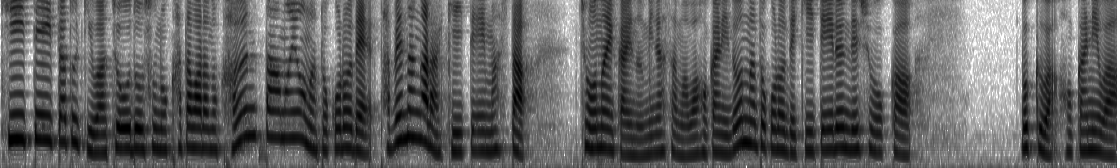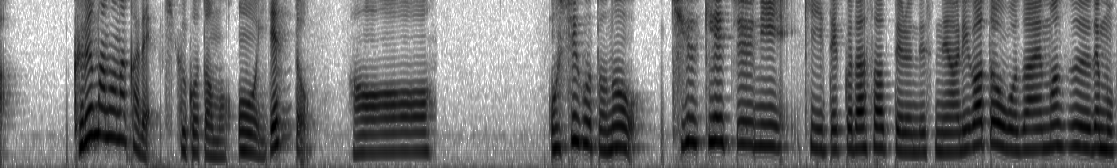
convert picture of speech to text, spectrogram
聞いていた時はちょうどその傍らのカウンターのようなところで食べながら聞いていました。町内会の皆様は他にどんなところで聞いているんでしょうか？僕は他には車の中で聞くことも多いですと。お仕事の休憩中に聞いてくださってるんですね。ありがとうございます。でも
